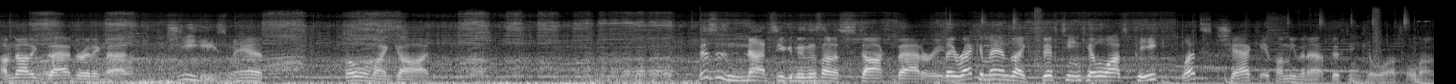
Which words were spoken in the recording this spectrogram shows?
I'm not exaggerating that. Jeez, man. Oh my God. This is nuts. You can do this on a stock battery. They recommend like 15 kilowatts peak. Let's check if I'm even at 15 kilowatts. Hold on.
